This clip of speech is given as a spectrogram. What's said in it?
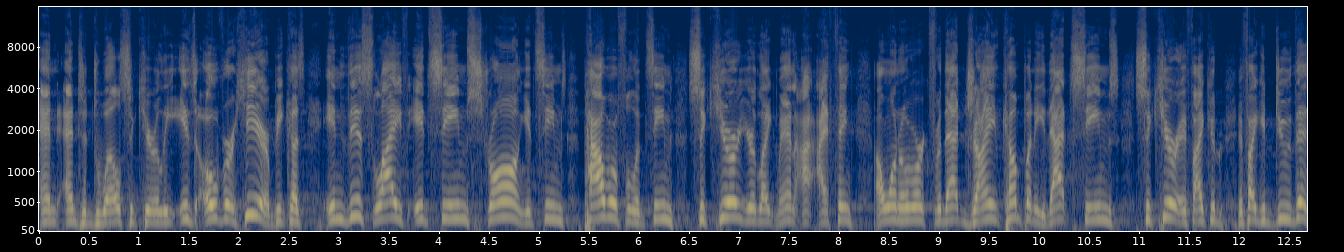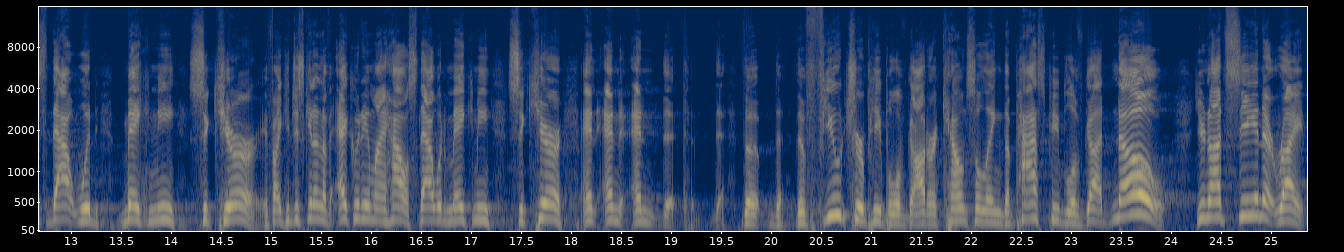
and, and to dwell securely is over here because in this life it seems strong, it seems powerful, it seems secure. You're like, man, I, I think I want to work for that giant company. That seems secure. If I could if I could do this, that would make me secure. If I could just get enough equity in my house, that would make me secure. And and and the, the, the, the future people of God are counseling the past people of God. No, you're not seeing it right.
